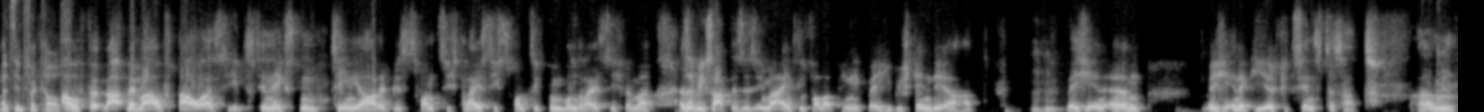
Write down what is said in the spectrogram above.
als den Verkauf? Auf, wenn man auf Dauer sieht, die nächsten zehn Jahre bis 2030, 2035, wenn man, also wie gesagt, es ist immer einzelfallabhängig, welche Bestände er hat, mhm. welche, ähm, welche Energieeffizienz das hat. Ähm,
